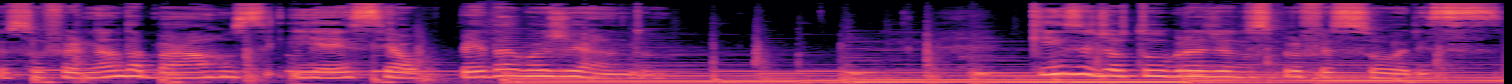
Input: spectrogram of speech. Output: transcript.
eu sou Fernanda Barros e esse é o Pedagogiando. 15 de outubro é dia dos professores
